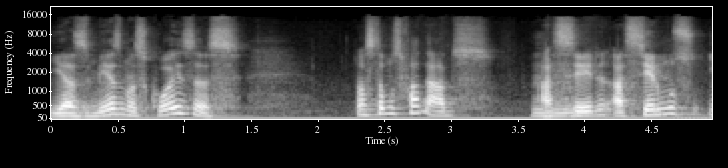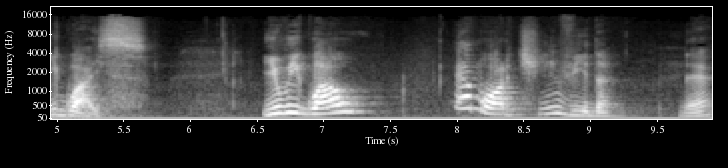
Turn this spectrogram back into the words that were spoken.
e as mesmas coisas, nós estamos fadados uhum. a, ser, a sermos iguais. E o igual é a morte em vida, né?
